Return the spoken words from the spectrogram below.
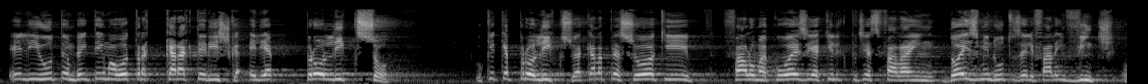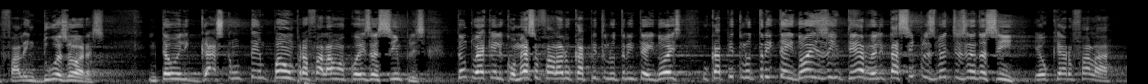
Eliú também tem uma outra característica, ele é prolixo. O que é prolixo? É aquela pessoa que fala uma coisa e aquilo que podia se falar em dois minutos, ele fala em vinte, ou fala em duas horas. Então ele gasta um tempão para falar uma coisa simples. Tanto é que ele começa a falar no capítulo 32, o capítulo 32 inteiro, ele está simplesmente dizendo assim: Eu quero falar.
